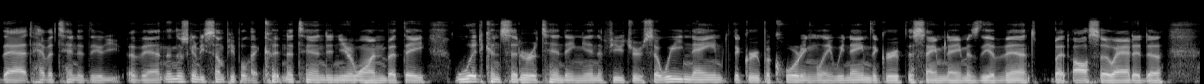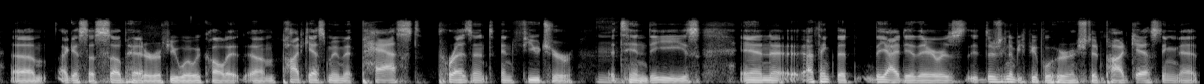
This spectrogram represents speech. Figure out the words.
that have attended the event, and there's going to be some people that couldn't attend in year one, but they would consider attending in the future. So we named the group accordingly. We named the group the same name as the event, but also added a, um, I guess, a subheader, if you will. We call it um, Podcast Movement Past present and future mm. attendees. And uh, I think that the idea there is there's going to be people who are interested in podcasting that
